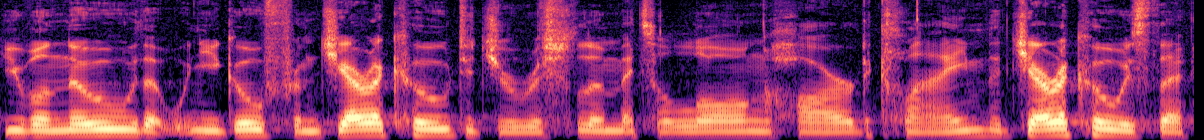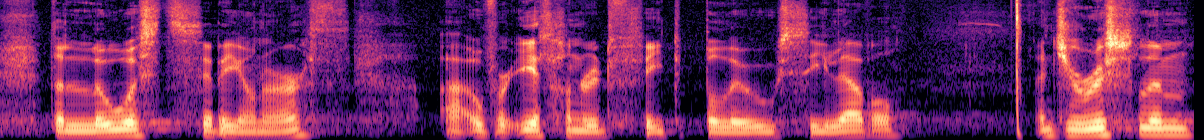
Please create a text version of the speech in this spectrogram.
you will know that when you go from Jericho to Jerusalem, it's a long, hard climb. Jericho is the, the lowest city on earth, uh, over 800 feet below sea level. And Jerusalem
